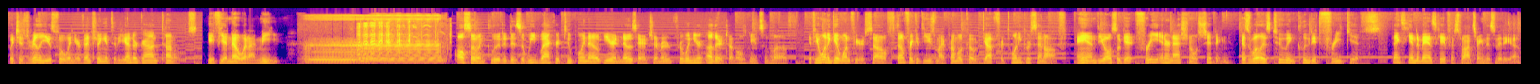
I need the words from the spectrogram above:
which is really useful when you're venturing into the underground tunnels, if you know what I mean. Also included is a Weed Whacker 2.0 ear and nose hair trimmer for when your other tunnels need some love. If you want to get one for yourself, don't forget to use my promo code GUPP for 20% off. And you also get free international shipping, as well as two included free gifts. Thanks again to Manscaped for sponsoring this video.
